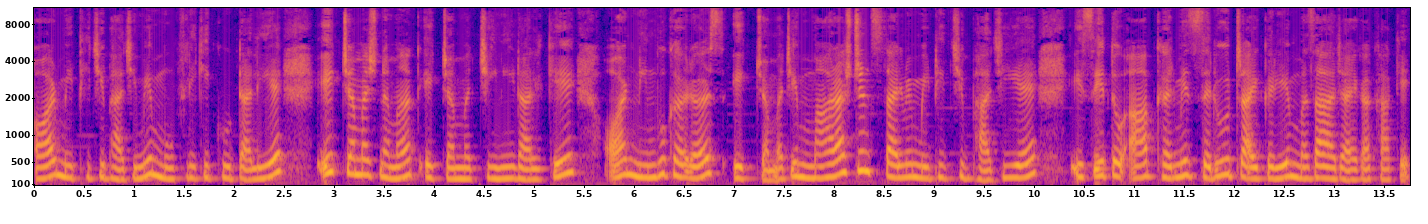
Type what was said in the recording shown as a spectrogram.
और मेथी की भाजी में मूंगफली की कूट डाली है। एक चम्मच नमक, एक चम्मच चीनी डाल के और नींबू का रस, एक चम्मच। ये महाराष्ट्र स्टाइल में मीठी की भाजी है। इसे तो आप घर में ज़रूर ट्राई करिए, मज़ा आ जाएगा खा के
